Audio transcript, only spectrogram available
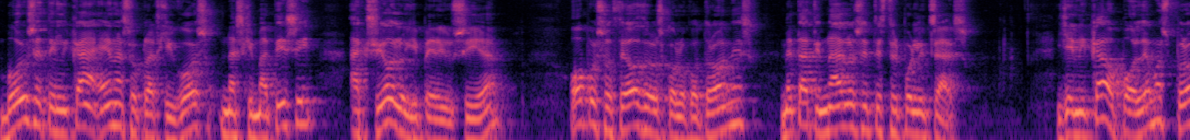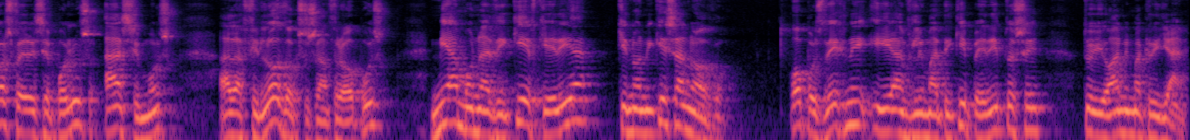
μπορούσε τελικά ένας οπλαρχηγός να σχηματίσει αξιόλογη περιουσία όπως ο Θεόδωρος Κολοκοτρώνης μετά την άλωση της Τριπολιτσάς. Γενικά ο πόλεμος πρόσφερε σε πολλούς άσημους αλλά φιλόδοξους ανθρώπους μια μοναδική ευκαιρία κοινωνικής ανόδου, όπως δείχνει η αμβληματική περίπτωση του Ιωάννη Μακρυγιάννη.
